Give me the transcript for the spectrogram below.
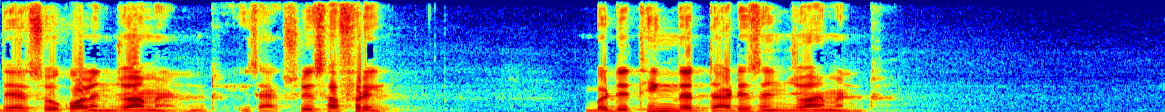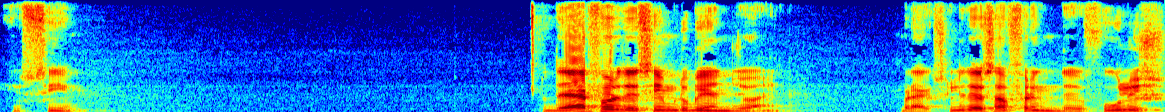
their so called enjoyment is actually suffering. But they think that that is enjoyment. You see Therefore, they seem to be enjoying. But actually, they are suffering, they are foolish.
